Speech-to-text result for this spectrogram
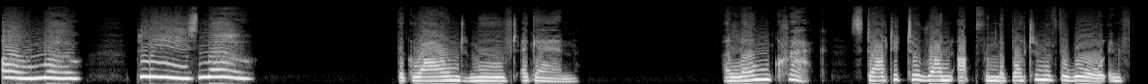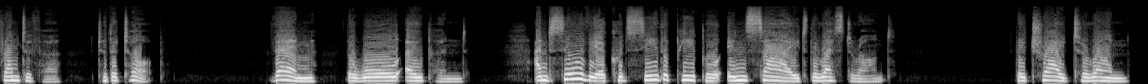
Oh, no! Please, no! The ground moved again. A long crack started to run up from the bottom of the wall in front of her to the top. Then the wall opened, and Sylvia could see the people inside the restaurant. They tried to run.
